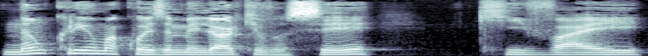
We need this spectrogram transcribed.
não cria uma coisa melhor que você, que vai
